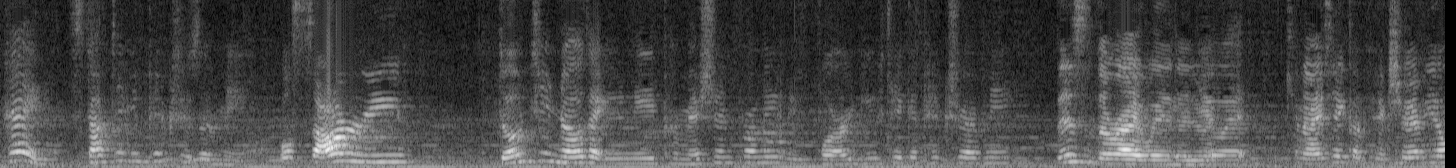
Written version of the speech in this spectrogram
Hey, stop taking pictures of me. Well, sorry. Don't you know that you need permission from me before you take a picture of me? This is the right way to Do it. it. Can I take a picture of you?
